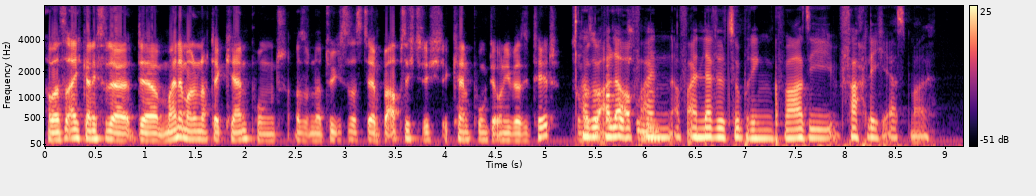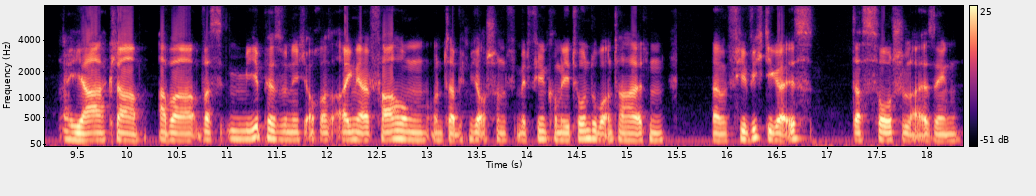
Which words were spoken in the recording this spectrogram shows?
Aber das ist eigentlich gar nicht so der, der, meiner Meinung nach, der Kernpunkt. Also natürlich ist das der beabsichtigte Kernpunkt der Universität. Also alle auf ein, auf ein Level zu bringen, quasi fachlich erstmal. Ja, klar. Aber was mir persönlich auch aus eigener Erfahrung, und da habe ich mich auch schon mit vielen Kommilitonen drüber unterhalten, äh, viel wichtiger ist, das Socializing.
